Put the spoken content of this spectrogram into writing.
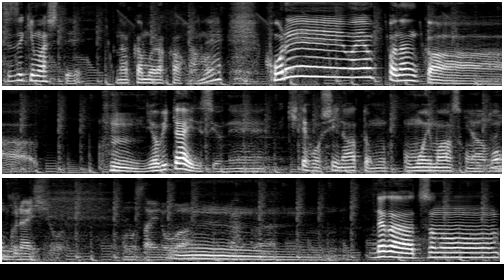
続きまして中村佳穂ね。これはやっぱなんかうん呼びたいですよね。来てほしいなと思思います本当に。文句ないっしょこの才能は。ん。だからその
